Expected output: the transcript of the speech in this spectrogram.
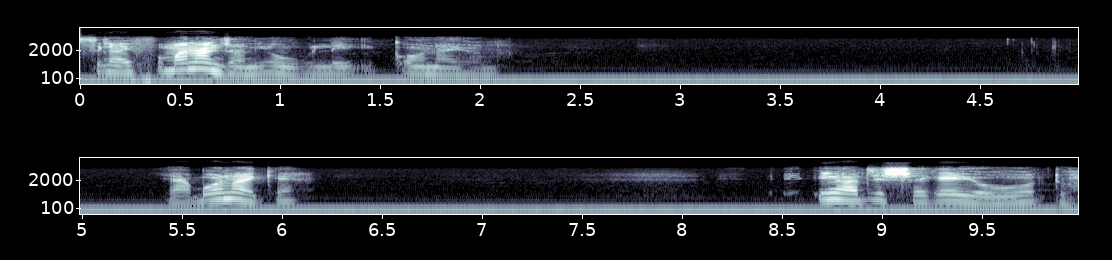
singayifumana njani ke ngoku le ikona yona? Yabona ke? Ingathi sheke yodwa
